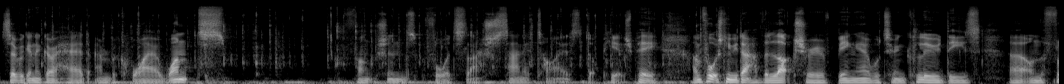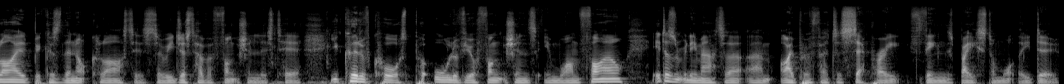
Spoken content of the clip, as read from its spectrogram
So we're going to go ahead and require once functions forward slash sanitize.php. Unfortunately, we don't have the luxury of being able to include these uh, on the fly because they're not classes, so we just have a function list here. You could, of course, put all of your functions in one file. It doesn't really matter. Um, I prefer to separate things based on what they do.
